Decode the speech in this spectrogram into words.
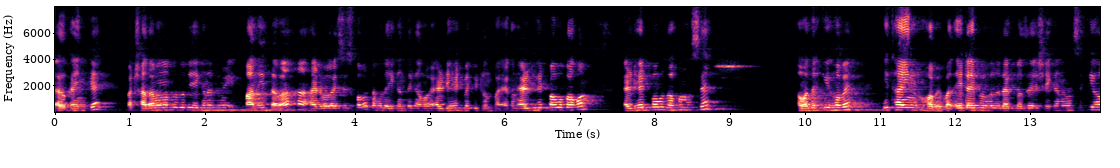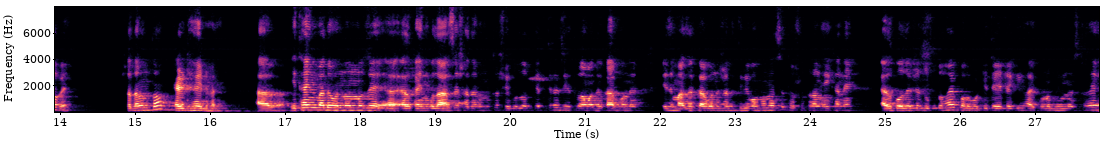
অ্যালকাইনকে বাট সাধারণত যদি এখানে তুমি পানির দ্বারা হ্যাঁ হাইড্রোলাইসিস করো, তাহলে এখান থেকে আমরা অ্যালডিহাইড বা কিটোন পাই। এখন অ্যালডিহাইড পাবো কখন? অ্যালডিহাইড পাবো যখন হচ্ছে আমাদের কি হবে? ইথাইন হবে। বা এই টাইপের হলে দেখবা যে সেখানে হচ্ছে কি হবে? সাধারণত অ্যালডিহাইড হয়। আর ইথাইন বাদে অন্য অন্য যে অ্যালকাইনগুলো আছে, সাধারণত সেগুলোর ক্ষেত্রে যেহেতু আমাদের কার্বনের, এই যে মাঝের কার্বনের সাথে ত্রিবন্ধন আছে, তো সুতরাং এখানে অ্যালকোহল এসে যুক্ত হয়। পরবর্তীতে এটা কি হয়? কোনো বিন্যস্ত হয়ে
